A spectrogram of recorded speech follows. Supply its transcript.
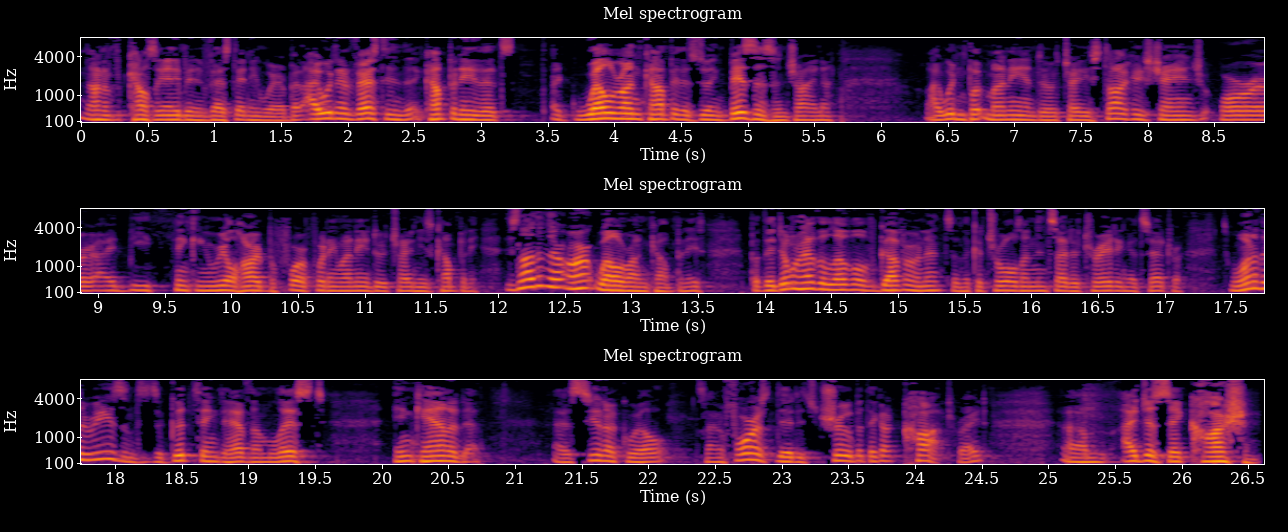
Not counseling anybody to invest anywhere, but I would invest in a company that's a well-run company that's doing business in China. I wouldn't put money into a Chinese stock exchange, or I'd be thinking real hard before putting money into a Chinese company. It's not that there aren't well-run companies, but they don't have the level of governance and the controls on insider trading, etc. It's one of the reasons it's a good thing to have them list in Canada, as CNOOC will. Sinoforest did, it's true, but they got caught, right? Um, I just say caution.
